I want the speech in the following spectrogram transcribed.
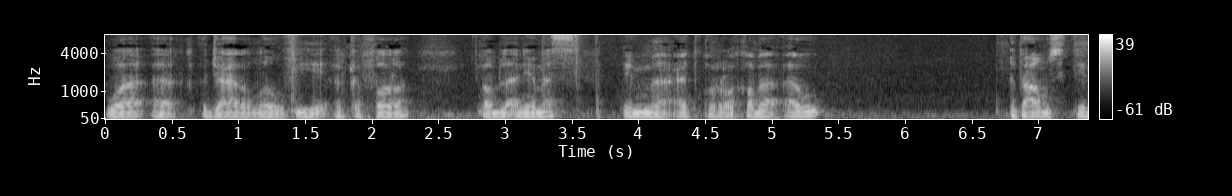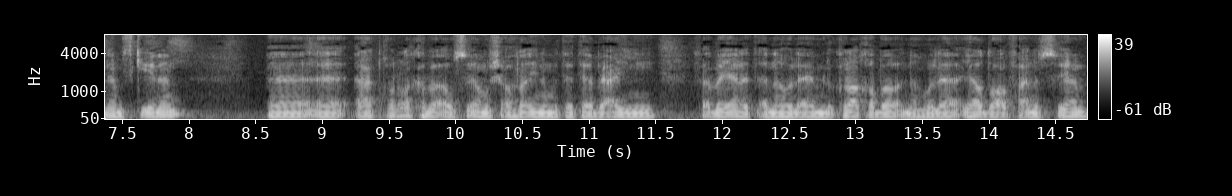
وجعل الله فيه الكفارة قبل أن يمس إما عتق الرقبة أو إطعام ستين مسكينا. عتق الرقبة أو صيام شهرين متتابعين. فبينت أنه لا يملك رقبة وأنه لا يضعف عن الصيام.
